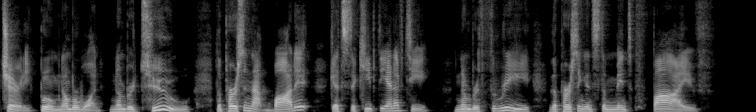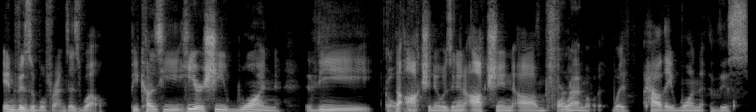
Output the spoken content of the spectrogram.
charity. Boom. Number one. Number two the person that bought it gets to keep the nft number three the person gets to mint five invisible friends as well because he he or she won the The auction it was in an auction um Format. form with how they won this.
